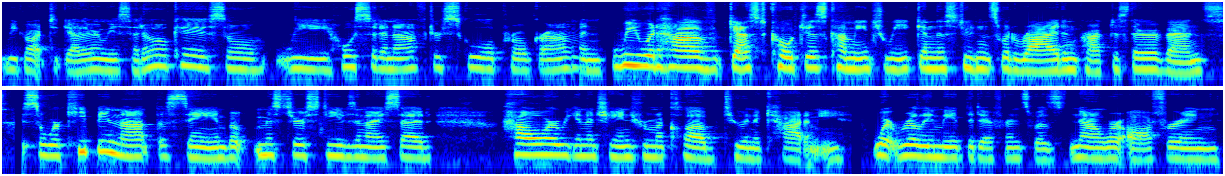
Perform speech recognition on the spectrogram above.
we got together and we said, oh, okay, so we hosted an after school program and we would have guest coaches come each week and the students would ride and practice their events. So we're keeping that the same. But Mr. Steves and I said, how are we going to change from a club to an academy? What really made the difference was now we're offering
